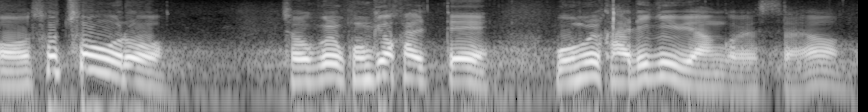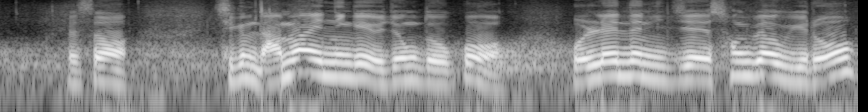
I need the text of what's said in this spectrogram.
어, 소총으로 적을 공격할 때 몸을 가리기 위한 거였어요. 그래서 지금 남아 있는 게 이 정도고 원래는 이제 성벽 위로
